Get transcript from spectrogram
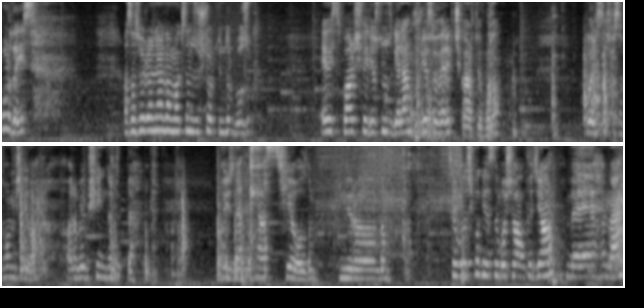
buradayız. Asansörler nereden baksanız 3-4 gündür bozuk. Eve sipariş veriyorsunuz gelen kurye söverek çıkartıyor falan. Böyle saçma sapan bir şey var. Arabaya bir şey indirdik de. O yüzden biraz şey oldum. Yoruldum. Şimdi bulaşık makinesini boşaltacağım ve hemen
